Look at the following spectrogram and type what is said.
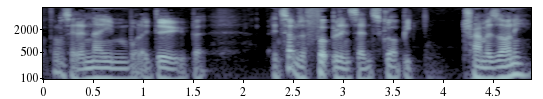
I don't want to say the name what they do, but in terms of footballing sense, it's got to be Tramezzani.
